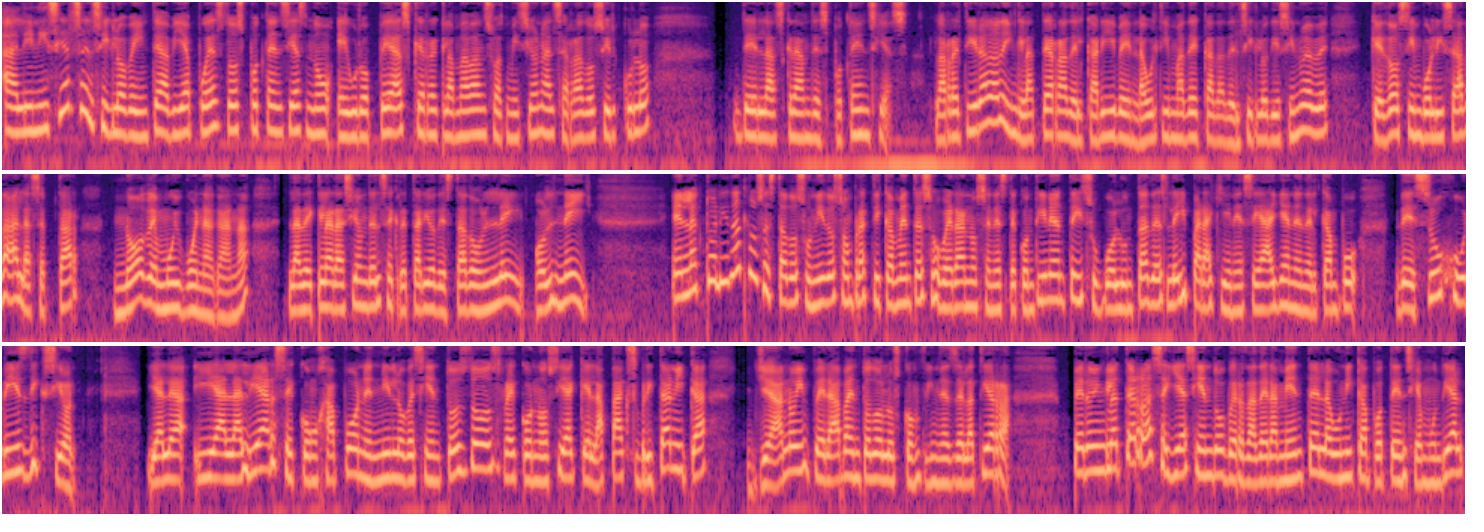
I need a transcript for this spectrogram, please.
Al iniciarse el siglo XX había pues dos potencias no europeas que reclamaban su admisión al cerrado círculo de las grandes potencias. La retirada de Inglaterra del Caribe en la última década del siglo XIX quedó simbolizada al aceptar, no de muy buena gana, la declaración del secretario de Estado Olney. En la actualidad los Estados Unidos son prácticamente soberanos en este continente y su voluntad es ley para quienes se hallan en el campo de su jurisdicción. Y al, aliarse con Japón en 1902 reconocía que la Pax Británica ya no imperaba en todos los confines de la Tierra, pero Inglaterra seguía siendo verdaderamente la única potencia mundial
